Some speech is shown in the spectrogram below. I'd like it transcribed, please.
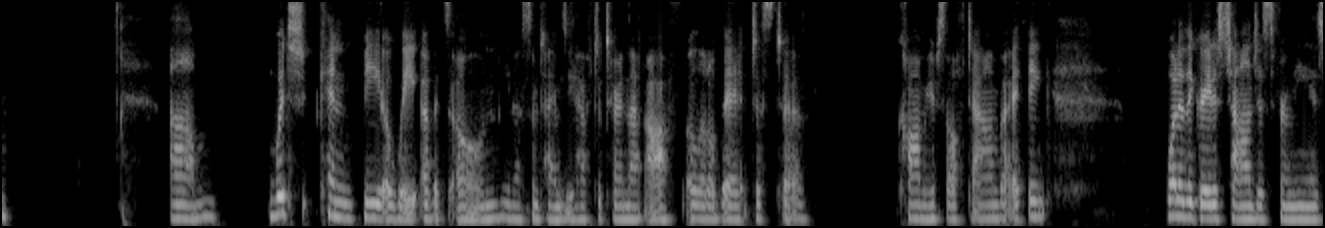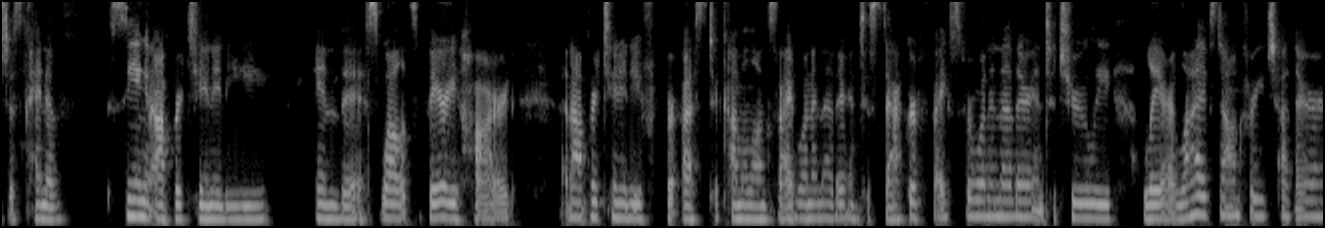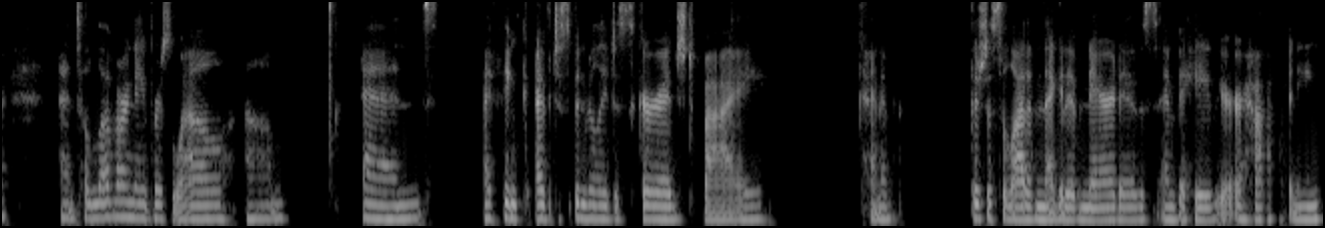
Um, which can be a weight of its own. You know, sometimes you have to turn that off a little bit just to calm yourself down. But I think one of the greatest challenges for me is just kind of seeing an opportunity in this. While it's very hard, an opportunity for us to come alongside one another and to sacrifice for one another and to truly lay our lives down for each other and to love our neighbors well. Um, and I think I've just been really discouraged by kind of there's just a lot of negative narratives and behavior happening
